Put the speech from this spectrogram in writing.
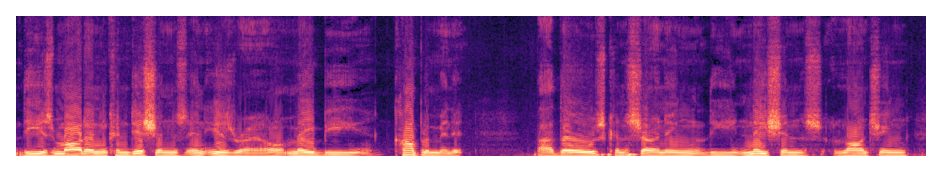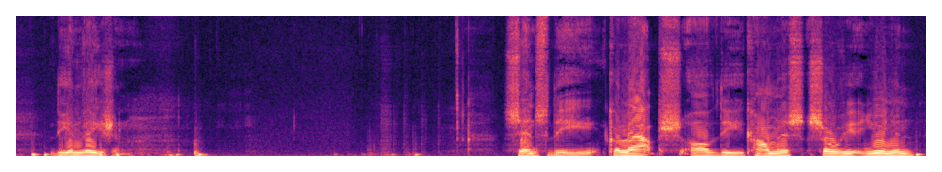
These modern conditions in Israel may be complemented by those concerning the nations launching the invasion. Since the collapse of the communist Soviet Union,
